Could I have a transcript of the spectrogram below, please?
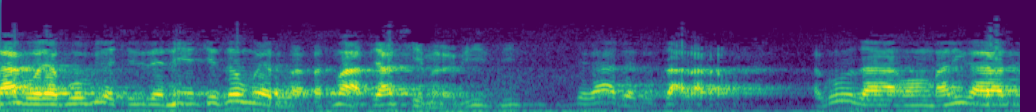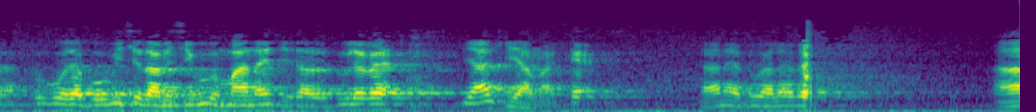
ငါကိုယ်လည်းပို့ပြီးတော့ခြေစည်းနေခြေဆုံးမဲ့သူကပထမပြန်ချင်မလို့ဒီဒီစကားအတွက်သူစလာတော့အခုသာဟောမန္လိကကသူ့ကိုယ်လည်းပို့ပြီးခြေတာမရှိဘူးအမှန်တိုင်းခြေတာသူလည်းပဲပြန်ချင်ရမှာခက်ဒါနဲ့သူကလည်းပဲအာ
